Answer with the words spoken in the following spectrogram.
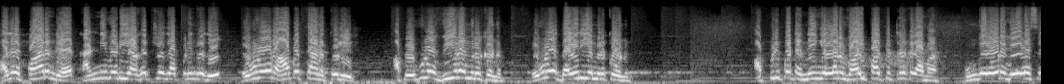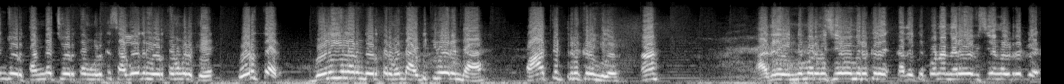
அதுல பாருங்க கண்ணி வெடி அகற்றுவது அப்படின்றது எவ்வளவு ஒரு ஆபத்தான தொழில். அப்ப எவ்வளவு வீரம் இருக்கணும் எவ்வளவு தைரியம் இருக்கணும். அப்படிப்பட்ட நீங்க எல்லாரும் வாய் பார்த்துட்டு இருக்கலாமா? உங்களோட வேலை செஞ்ச ஒரு தங்கச்சி ஒருத்தவங்களுக்கு சகோதரி ஒருத்தவங்களுக்கு ஒருத்தர் வெளியில இருந்த ஒருத்தர் வந்து அடிக்கிறேருண்டா? பார்த்துட்டு இருக்கிறீங்களே ஆஹ் அதுல இன்னும் ஒரு விஷயமும் இருக்குது. கதைக்கு போனா நிறைய விஷயங்கள் இருக்கு.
